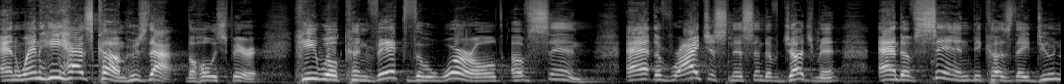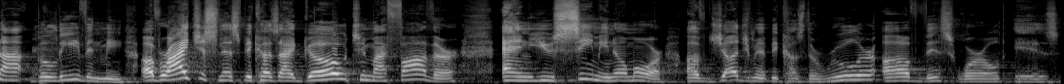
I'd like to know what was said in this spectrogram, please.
And when he has come, who's that? The Holy Spirit. He will convict the world of sin and of righteousness and of judgment and of sin because they do not believe in me. Of righteousness because I go to my Father and you see me no more. Of judgment because the ruler of this world is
